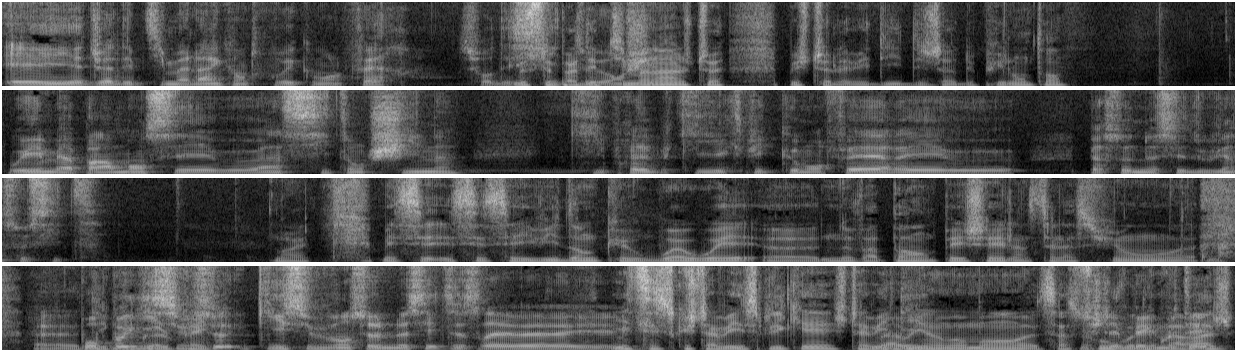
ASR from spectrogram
Et il y a déjà des petits malins qui ont trouvé comment le faire sur des Mais sites. pas des euh, petits Chine. malins, je te... mais je te l'avais dit déjà depuis longtemps. Oui, mais apparemment, c'est euh, un site en Chine qui, pré- qui explique comment faire et euh, personne ne sait d'où vient ce site. Mais c'est- évident que Huawei euh, ne va pas empêcher l'installation euh, euh, Pour des peu qu'ils subventionnent le site, ce serait. euh, Mais c'est ce que je t'avais expliqué. Je t'avais Bah dit oui. à un moment, ça se Je trouve au démarrage.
